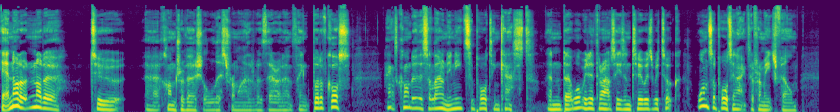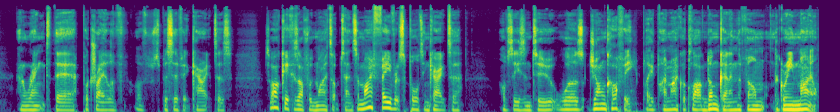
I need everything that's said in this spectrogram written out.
yeah, not a not a too uh, controversial list from either of us there, I don't think. But of course, Hanks can't do this alone. He needs supporting cast. And uh, what we did throughout season two is we took one supporting actor from each film and ranked their portrayal of, of specific characters. So I'll kick us off with my top 10. So my favourite supporting character of season two was John Coffey, played by Michael Clarke Duncan in the film The Green Mile.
